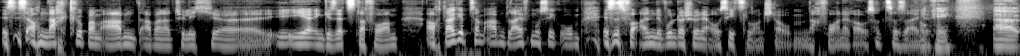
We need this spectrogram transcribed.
Es ist auch ein Nachtclub am Abend, aber natürlich äh, eher in gesetzter Form. Auch da gibt es am Abend Live-Musik oben. Es ist vor allem eine wunderschöne Aussichtslounge da oben, nach vorne raus und zur Seite. Okay. Äh,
